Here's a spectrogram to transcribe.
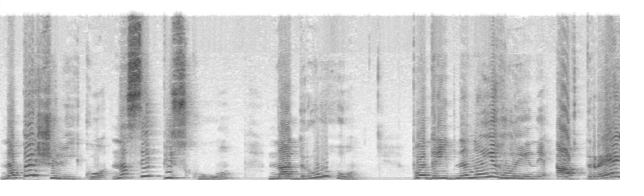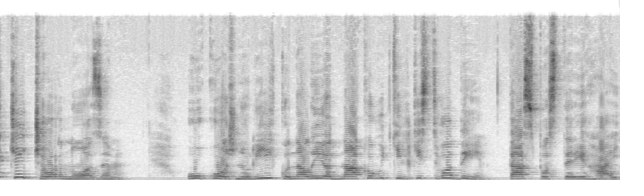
На першу лійку насип піску, на другу подрібненої глини, а в третю чорнозем. У кожну лійку налий однакову кількість води та спостерігай,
